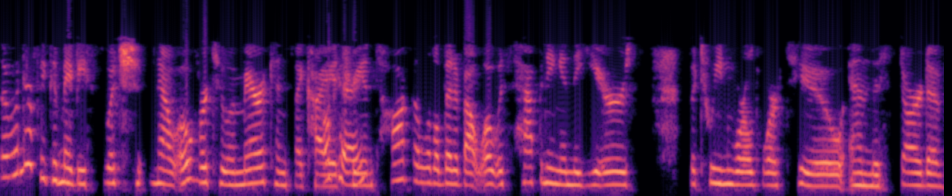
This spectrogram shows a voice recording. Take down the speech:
so I wonder if we could maybe switch now over to American psychiatry okay. and talk a little bit about what was happening in the years between World War II and the start of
